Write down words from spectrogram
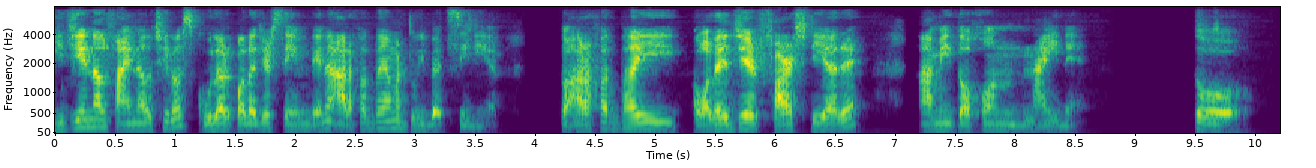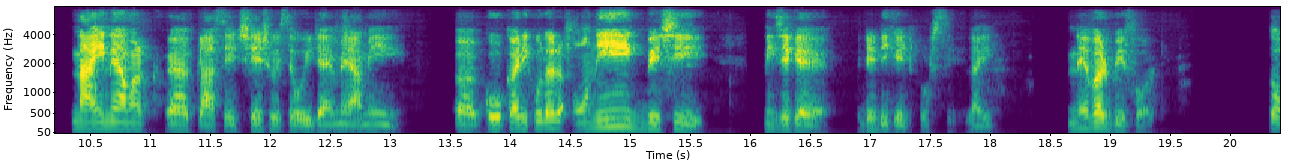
রিজিয়নাল ফাইনাল ছিল স্কুল আর কলেজের সেম দিনে আরাফাত ভাই আমার দুই ব্যাচ সিনিয়র তো আরাফাত ভাই কলেজের ফার্স্ট ইয়ারে আমি তখন নাইনে তো নাইনে আমার ক্লাস এইট শেষ হয়েছে ওই টাইমে আমি কো কারিকুলার অনেক বেশি নিজেকে ডেডিকেট করছি লাইক নেভার বিফোর তো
